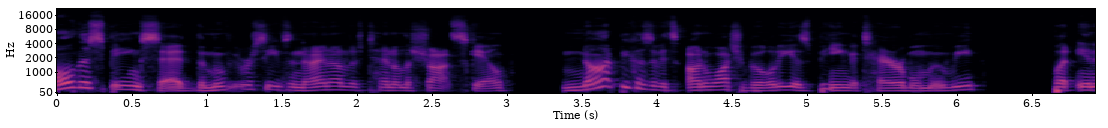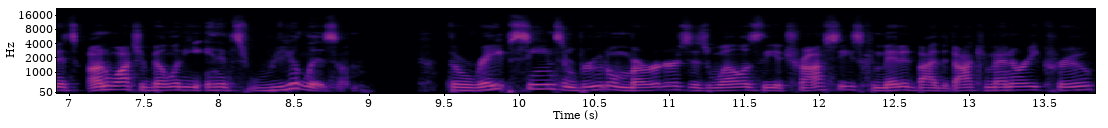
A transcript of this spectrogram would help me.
All this being said, the movie receives a 9 out of 10 on the shot scale, not because of its unwatchability as being a terrible movie, but in its unwatchability in its realism. The rape scenes and brutal murders, as well as the atrocities committed by the documentary crew,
